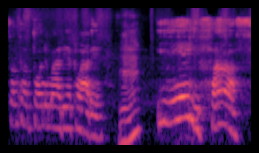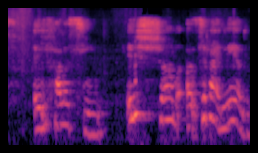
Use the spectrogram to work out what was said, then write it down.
Santo Antônio Maria Claret. Uhum. E ele faz, ele fala assim, ele chama, ah, você vai lendo,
